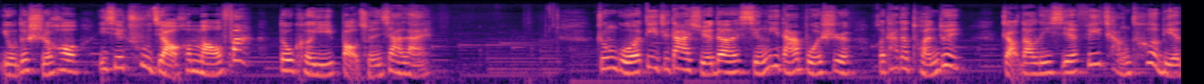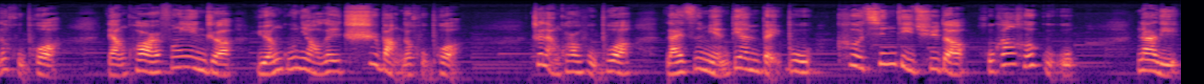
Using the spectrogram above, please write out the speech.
有的时候，一些触角和毛发都可以保存下来。中国地质大学的邢立达博士和他的团队找到了一些非常特别的琥珀。两块封印着远古鸟类翅膀的琥珀，这两块琥珀来自缅甸北部克钦地区的胡康河谷，那里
